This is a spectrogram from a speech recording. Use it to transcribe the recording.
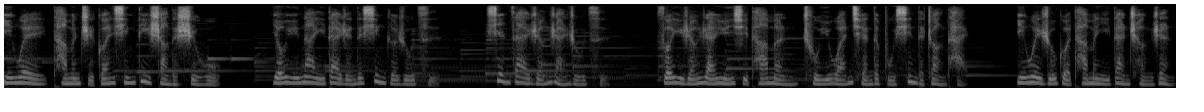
因为他们只关心地上的事物。由于那一代人的性格如此，现在仍然如此，所以仍然允许他们处于完全的不信的状态。因为如果他们一旦承认，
